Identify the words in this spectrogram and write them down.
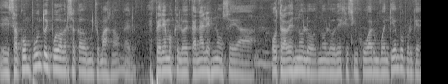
eh, sacó un punto y pudo haber sacado mucho más. ¿no? esperemos que lo de Canales no sea, otra vez no lo, no lo deje sin jugar un buen tiempo porque,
